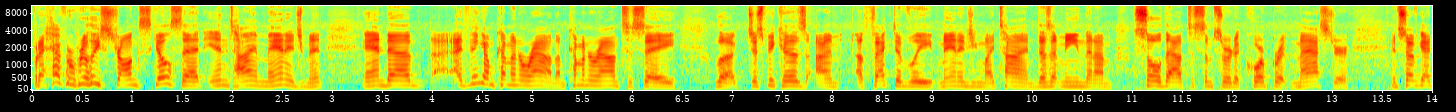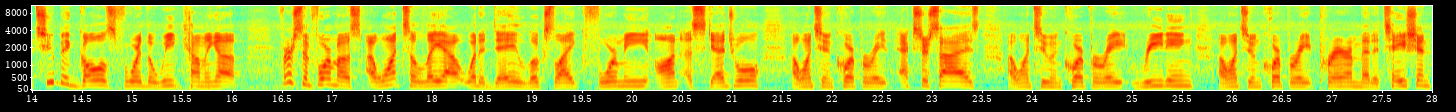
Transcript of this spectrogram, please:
But I have a really strong skill set in time management, and uh, I think I'm coming around. I'm coming around to say, look, just because I'm effectively managing my time doesn't mean that I'm sold out to some sort of corporate master. And so I've got two big goals for the week coming up. First and foremost, I want to lay out what a day looks like for me on a schedule. I want to incorporate exercise. I want to incorporate reading. I want to incorporate prayer and meditation.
